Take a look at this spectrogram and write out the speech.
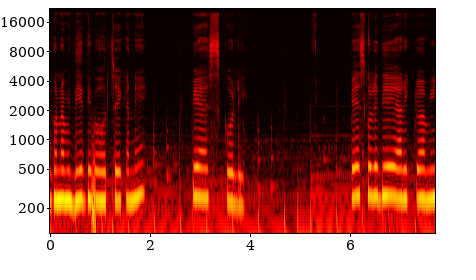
এখন আমি দিয়ে দিব হচ্ছে এখানে পেঁয়াজ কলি। পেঁয়াজ কলি দিয়ে আর একটু আমি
